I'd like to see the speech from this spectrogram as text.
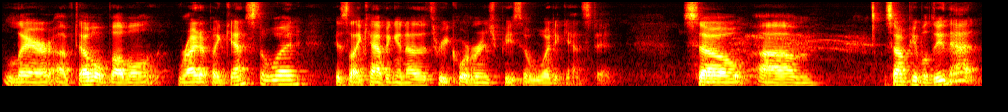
layer of double bubble right up against the wood is like having another three quarter inch piece of wood against it. So um, some people do that,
